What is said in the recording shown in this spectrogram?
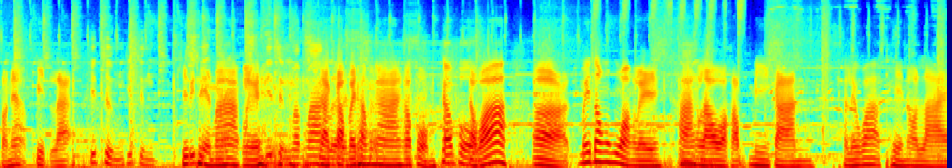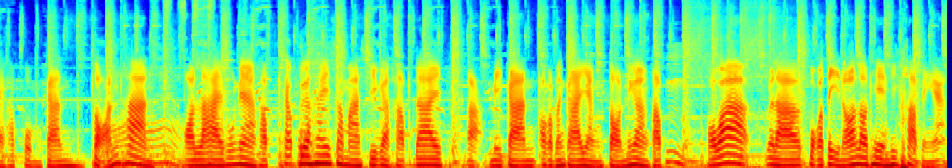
ตอนเนี้ยปิดแล้วคิดถึงคิดถึงคิดฟิตถึเนงสมากเลย คิดถึงมากๆอยากกลับเลไปทำงานครับผม ครับผม แต่ว่าเอ่อไม่ต้องห่วงเลยทางอืมเราอะครับมีการ เขาเรียกว่าเทรนออนไลน์ครับผมการสอนผ่านอ๋อออนไลน์พวกเนี้ยครับครับผมเพื่อให้สมาชิกอะครับได้อะมีการออกกำลังกายอย่างต่อเนื่องครับ อืม เพราะว่าเวลาปกติเนาะเราเทรนที่ขับอย่างเงี้ย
